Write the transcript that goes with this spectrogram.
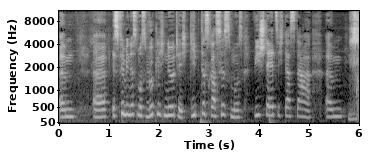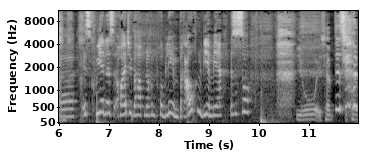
ähm, äh, ist Feminismus wirklich nötig? Gibt es Rassismus? Wie stellt sich das dar? Ähm, äh, ist Queerness heute überhaupt noch ein Problem? Brauchen wir mehr? Es ist so. Jo, ich habe hab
